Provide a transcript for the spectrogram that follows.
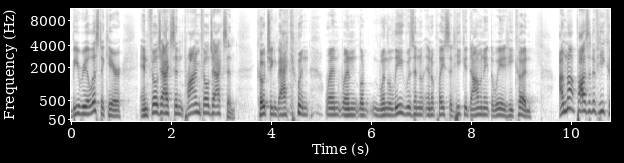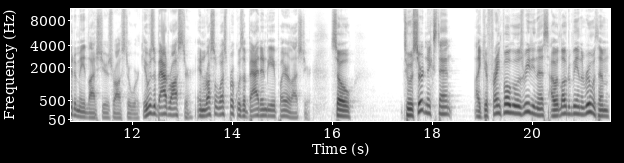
be realistic here. And Phil Jackson, prime Phil Jackson, coaching back when when when when the league was in in a place that he could dominate the way that he could. I'm not positive he could have made last year's roster work. It was a bad roster, and Russell Westbrook was a bad NBA player last year. So, to a certain extent, like if Frank Vogel was reading this, I would love to be in the room with him.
